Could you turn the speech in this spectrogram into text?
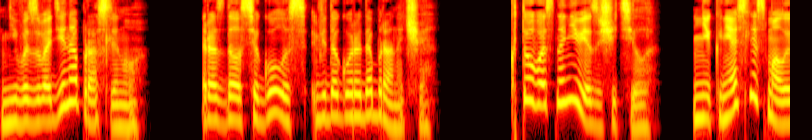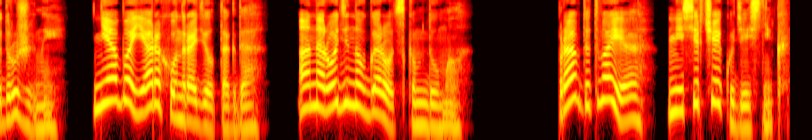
Не возводи напраслину», — раздался голос Видогора Добраныча. «Кто вас на Неве защитил? Не князь ли с малой дружиной? Не о боярах он родил тогда, а на роде Новгородском думал. Правда твоя, не серчай, кудесник.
